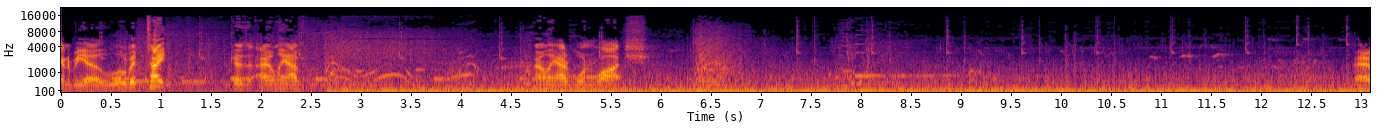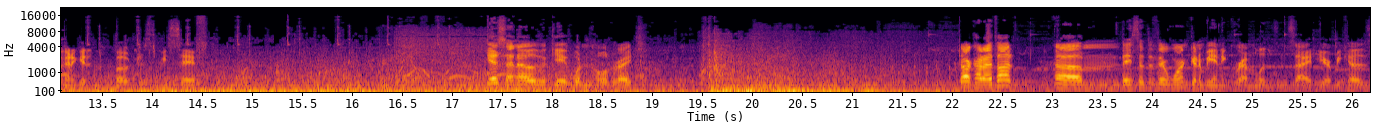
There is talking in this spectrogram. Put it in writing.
going to be a little bit tight because I only have I only had one watch. Alright, I'm gonna get in the boat just to be safe. Yes, I know the gate wouldn't hold right. Darkheart, I thought um, they said that there weren't going to be any gremlins inside here because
